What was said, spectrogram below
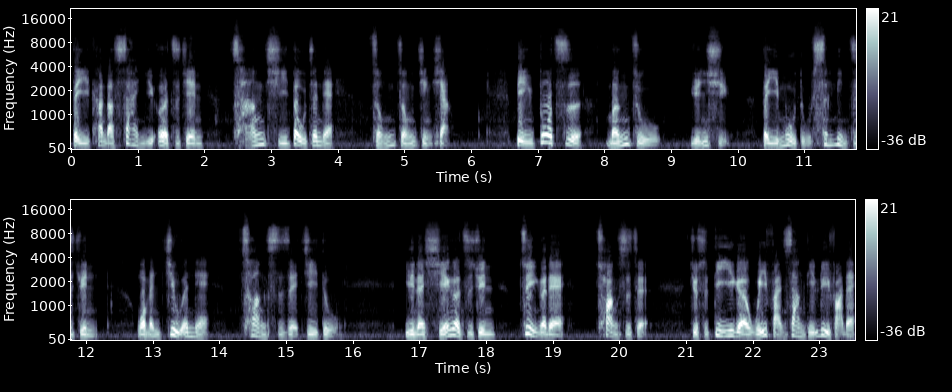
得以看到善与恶之间长期斗争的种种景象，并多次蒙主。允许得以目睹生命之君，我们救恩的创始者基督，与那邪恶之君、罪恶的创始者，就是第一个违反上帝律法的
